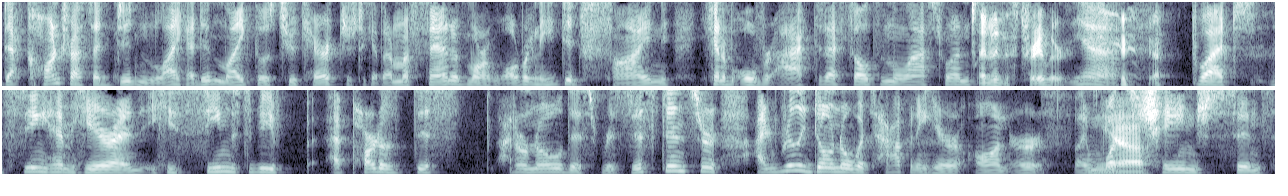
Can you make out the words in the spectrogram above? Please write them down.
that contrast I didn't like. I didn't like those two characters together. I'm a fan of Mark Wahlberg, and he did fine. He kind of overacted. I felt in the last one. And in this trailer, Yeah, but seeing him here, and he seems to be a part of this. I don't know this resistance, or I really don't know what's happening here on Earth. Like what's Yeah. changed since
